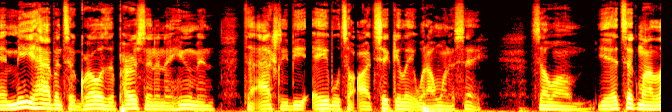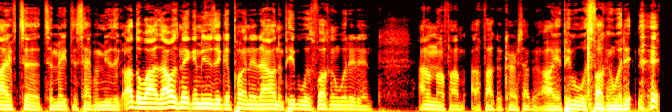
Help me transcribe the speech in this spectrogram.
and me having to grow as a person and a human to actually be able to articulate what I want to say. So um, yeah, it took my life to to make this type of music. Otherwise, I was making music and putting it out, and people was fucking with it, and I don't know if I if I could curse. I could. Oh yeah, people was fucking with it,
